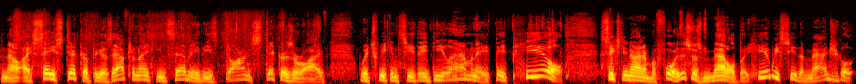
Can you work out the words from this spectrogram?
Now I say sticker because after 1970, these darn stickers arrived, which we can see they delaminate, they peel. 69 and before, this was metal, but here we see the magical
